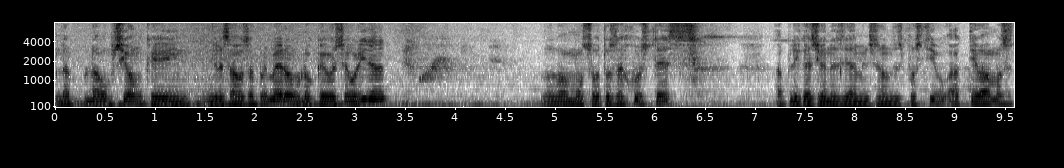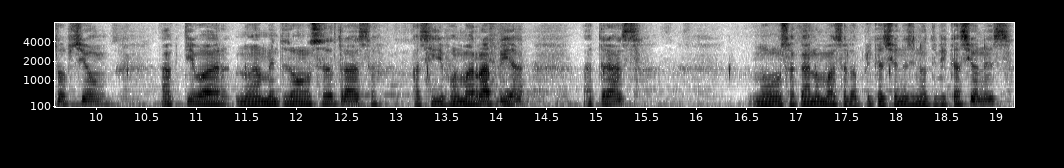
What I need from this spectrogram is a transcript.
la, opción que ingresamos a primero, bloqueo de seguridad. Nos vamos a otros ajustes, aplicaciones de administración de dispositivo. Activamos esta opción, activar, nuevamente vamos hacia atrás, así de forma rápida, atrás. Nos vamos acá nomás a las aplicaciones y notificaciones,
